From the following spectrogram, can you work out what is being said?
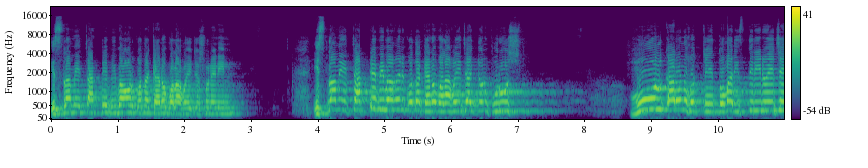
ইসলামে চারটে বিবাহর কথা কেন বলা হয়েছে শুনে নিন। ইসলামে চারটে বিবাহের কথা কেন বলা হয়েছে একজন পুরুষ? মূল কারণ হচ্ছে তোমার স্ত্রী রয়েছে।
